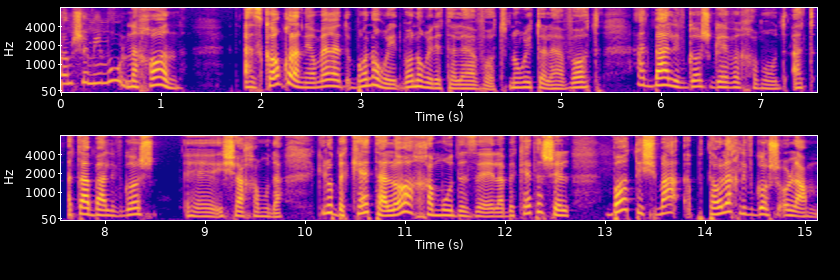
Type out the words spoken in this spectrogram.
אדם שממול. נכון. אז קודם כל אני אומרת, בוא נוריד, בוא נוריד את הלהבות. נוריד את הלהבות. את באה לפגוש גבר חמוד. את, אתה באה לפגוש אה, אישה חמודה. כאילו בקטע, לא החמוד הזה, אלא בקטע של, בוא תשמע, אתה הולך לפגוש עולם.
